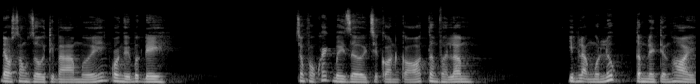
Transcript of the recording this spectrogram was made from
Đeo xong rồi thì bà mới quay người bước đi. Trong phòng khách bây giờ chỉ còn có Tâm và Lâm. Im lặng một lúc, Tâm lên tiếng hỏi.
